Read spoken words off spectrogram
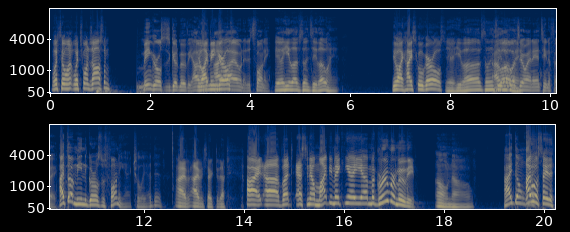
what's the one, which one's awesome? Mean Girls is a good movie. I You like. Mean I- Girls? I, own it. It's funny. Yeah, he loves Lindsay Lohan. You like High School Girls? Yeah, he loves Lindsay Lohan. I love Lohan. Lindsay Lohan and Tina Fey. I thought Mean Girls was funny, actually. I did. I I haven't checked it out. All right, uh, but SNL might be making a uh, MacGruber movie. Oh, no. I don't I will say that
